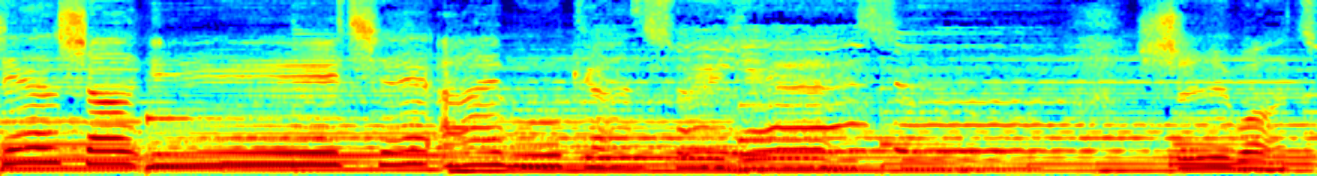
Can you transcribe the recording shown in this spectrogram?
献上一切爱慕跟随耶稣，是我最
